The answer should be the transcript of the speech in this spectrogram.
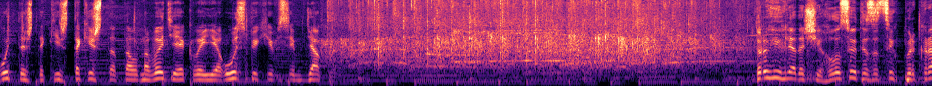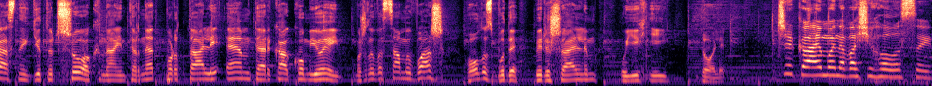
будьте ж такі ж такі ж та- талановиті, як ви є. Успіхів всім, дякую. Дорогі глядачі, голосуйте за цих прекрасних діточок на інтернет-порталі mtrk.com.ua. Можливо, саме ваш голос буде вирішальним у їхній долі. Чекаємо на ваші голоси.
